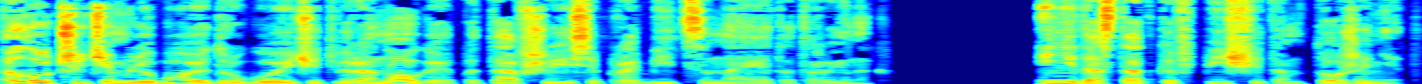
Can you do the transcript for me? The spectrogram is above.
Лучше, чем любое другое четвероногое, пытавшееся пробиться на этот рынок. И недостатков пищи там тоже нет.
